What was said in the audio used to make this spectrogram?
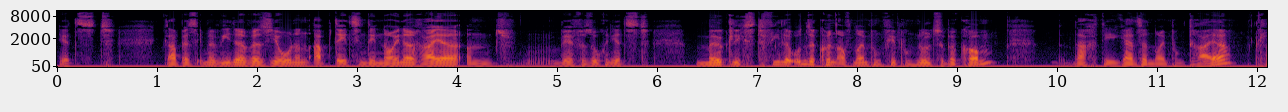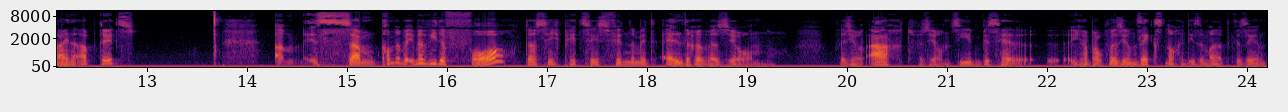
Jetzt gab es immer wieder Versionen, Updates in die 9er Reihe und wir versuchen jetzt möglichst viele unserer Kunden auf 9.4.0 zu bekommen. Nach die ganze 9.3er kleine Updates. Ähm, es ähm, kommt aber immer wieder vor, dass ich PCs finde mit älterer Version. Version 8, Version 7 bisher, ich habe auch Version 6 noch in diesem Monat gesehen.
